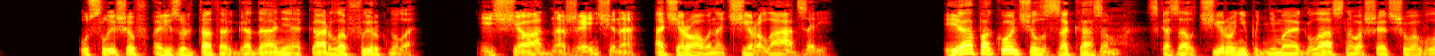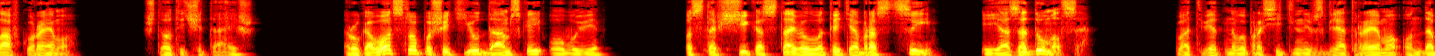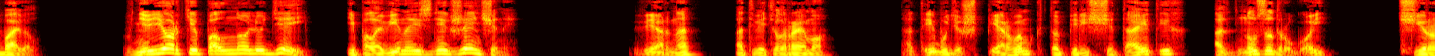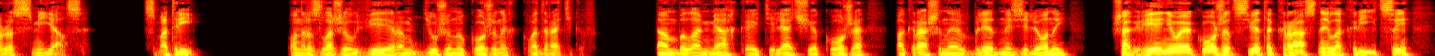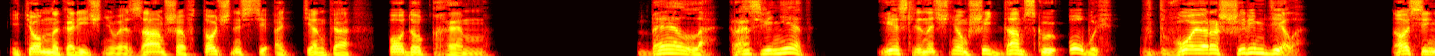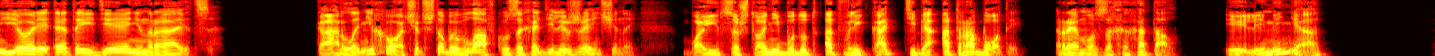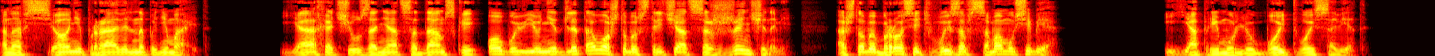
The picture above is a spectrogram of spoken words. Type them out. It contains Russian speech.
Услышав о результатах гадания, Карла фыркнула. «Еще одна женщина очарована Чиро Ладзари. «Я покончил с заказом», — сказал Чиро, не поднимая глаз на вошедшего в лавку Рему. «Что ты читаешь?» «Руководство по шитью дамской обуви. Поставщик оставил вот эти образцы, и я задумался». В ответ на вопросительный взгляд Ремо он добавил. «В Нью-Йорке полно людей, и половина из них женщины». «Верно», — ответил Ремо а ты будешь первым, кто пересчитает их одну за другой. Чиро рассмеялся. Смотри. Он разложил веером дюжину кожаных квадратиков. Там была мягкая телячья кожа, покрашенная в бледно-зеленый, шагреневая кожа цвета красной лакрицы и темно-коричневая замша в точности оттенка подокхэм. «Белла, разве нет?» Если начнем шить дамскую обувь, вдвое расширим дело. Но сеньоре эта идея не нравится. Карла не хочет, чтобы в лавку заходили женщины. Боится, что они будут отвлекать тебя от работы. Ремо захохотал. Или меня. Она все неправильно понимает. Я хочу заняться дамской обувью не для того, чтобы встречаться с женщинами, а чтобы бросить вызов самому себе. И я приму любой твой совет.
